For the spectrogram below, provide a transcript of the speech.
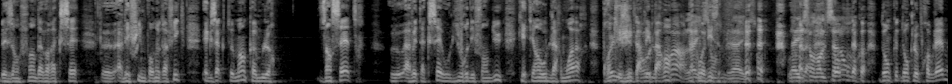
des enfants d'avoir accès euh, à des films pornographiques, exactement comme leurs ancêtres euh, avaient accès aux livres défendus qui étaient en haut de l'armoire, protégés par les parents. Là, ils sont- là, ils sont- là, ils Voilà. sont dans le salon. Donc, D'accord. Donc, donc le problème,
